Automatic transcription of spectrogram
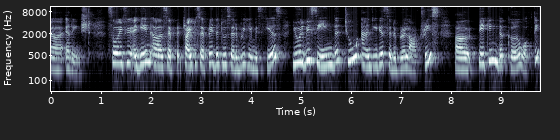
uh, arranged. So if you again uh, try to separate the two cerebral hemispheres, you will be seeing the two anterior cerebral arteries uh, taking the curve of the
